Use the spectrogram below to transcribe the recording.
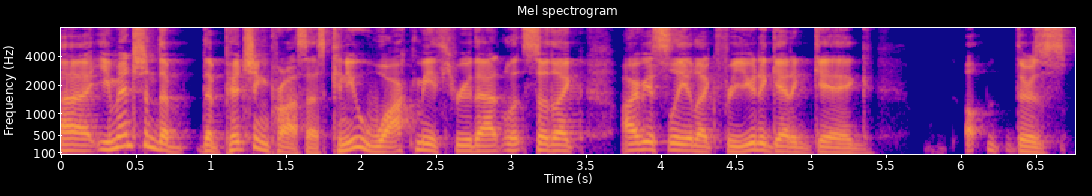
Uh, you mentioned the the pitching process. Can you walk me through that? So, like, obviously, like for you to get a gig, uh, there's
